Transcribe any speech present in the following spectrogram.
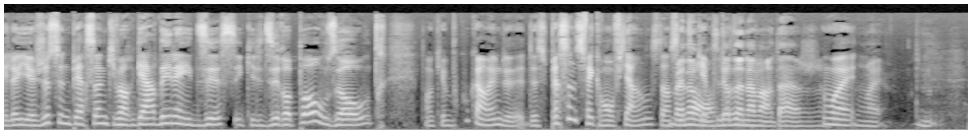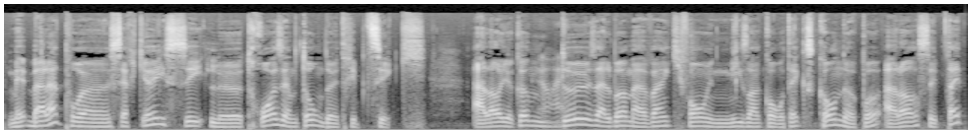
Mais là, il y a juste une personne qui va regarder l'indice et qui le dira pas aux autres. Donc, il y a beaucoup quand même de... de personne ne se fait confiance dans Ben cette non, on se équipe-là. garde un avantage. Ouais. Ouais. Mais Balade pour un cercueil, c'est le troisième tome d'un triptyque. Alors, il y a comme Ouais. deux albums avant qui font une mise en contexte qu'on n'a pas. Alors, c'est peut-être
